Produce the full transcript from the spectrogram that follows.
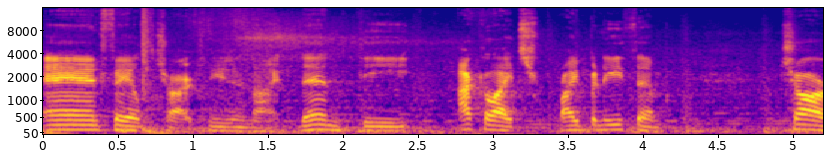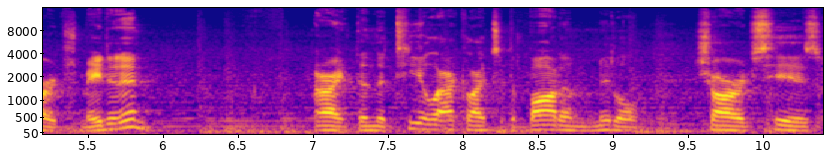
and failed to charge, needed a 9. Then the Acolytes right beneath him charged, made it in. Alright, then the teal Acolytes at the bottom middle charged his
